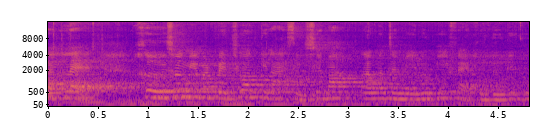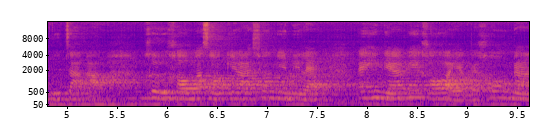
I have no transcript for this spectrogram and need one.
นั้นแหละ คือช่วงนี้มันเป็นช่วงกีฬาสีใช่ปะแล้วมันจะมีรุ่นพี่แฝดคนหนึงที่กูรู้จักอะ คือเขามาซ้อมกีฬาช่วงเย็นนี่แหละ แล้วทีเนี้ยพี่เขาอะอยากไปเข้าห้องน้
